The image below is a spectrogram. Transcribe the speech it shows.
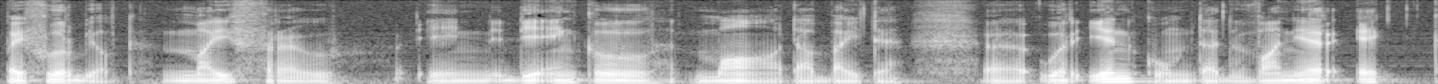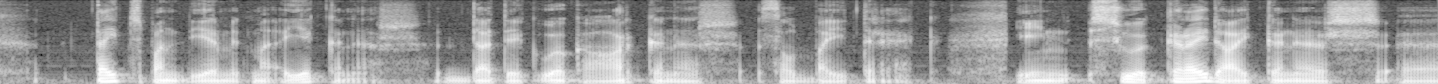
byvoorbeeld my vrou en die enkel ma daar buite uh, ooreenkom dat wanneer ek tyd spandeer met my eie kinders dat ek ook haar kinders sal bytrek en so kry daai kinders uh,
